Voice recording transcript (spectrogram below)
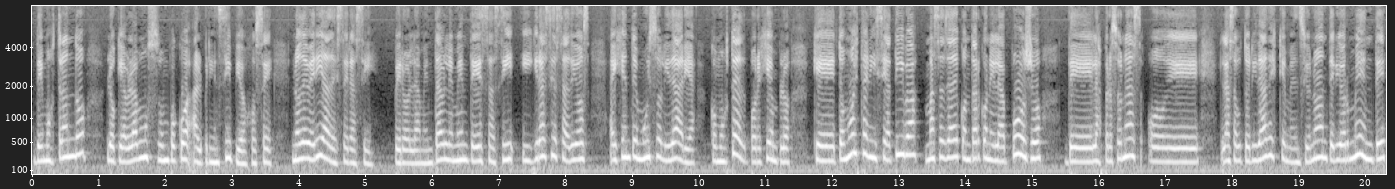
demostrando lo que hablamos un poco al principio, José. No debería de ser así pero lamentablemente es así y gracias a Dios hay gente muy solidaria, como usted, por ejemplo, que tomó esta iniciativa más allá de contar con el apoyo de las personas o de las autoridades que mencionó anteriormente,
